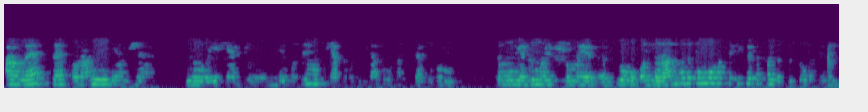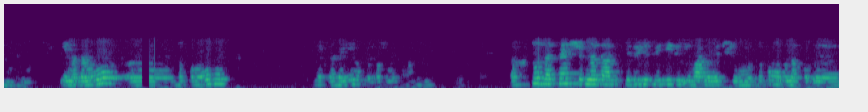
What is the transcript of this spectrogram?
але це поранення вже нове, яке е, він отримав 5, 10, 25 року. Тому я думаю, що ми е, слово одноразова допомога в таких випадках не будемо. І надамо е, допомогу, як надаємо при кожному пораненні. Е, Хто за те, щоб надати Сибирю Сергію Івановичу допомогу на, е,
